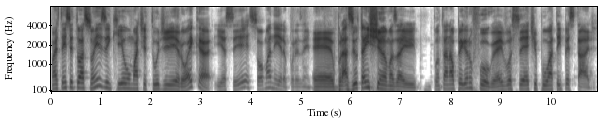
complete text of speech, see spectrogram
Mas tem situações em que uma atitude heróica ia ser só maneira, por exemplo. É, o Brasil tá em chamas aí, Pantanal pegando fogo, aí você é tipo uma tempestade.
